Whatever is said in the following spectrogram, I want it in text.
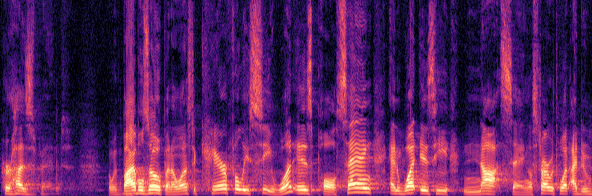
her husband. And with Bibles open, I want us to carefully see what is Paul saying and what is he not saying. I'll start with what I do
